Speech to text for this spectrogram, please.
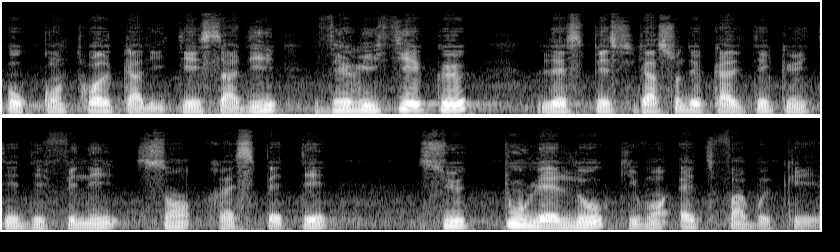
au contrôle qualité, c'est-à-dire vérifier que les spécifications de qualité qui ont été définies sont respectées sur tous les lots qui vont être fabriqués.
